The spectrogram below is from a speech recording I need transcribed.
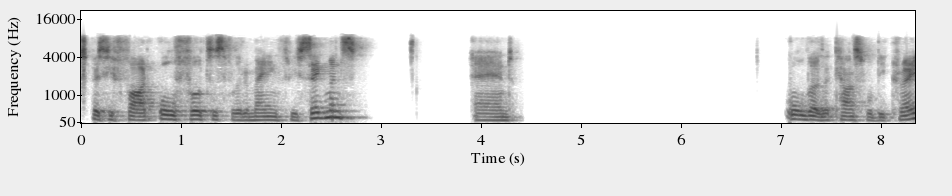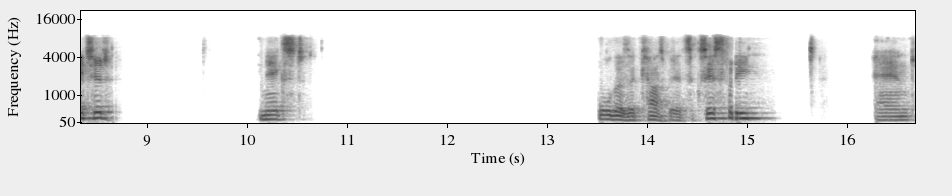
Specified all filters for the remaining three segments. And all those accounts will be created. Next, all those accounts be added successfully, and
